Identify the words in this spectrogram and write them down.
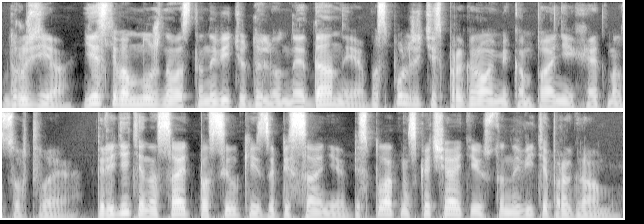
Друзья, если вам нужно восстановить удаленные данные, воспользуйтесь программами компании Hetman Software. Перейдите на сайт по ссылке из описания, бесплатно скачайте и установите программу.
